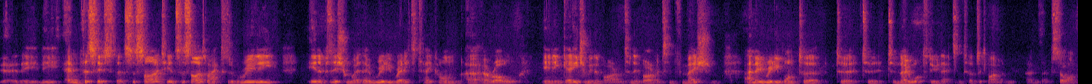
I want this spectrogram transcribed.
the the emphasis that society and societal actors are really in a position where they're really ready to take on a, a role in engaging with environment and environment information, and they really want to to to, to know what to do next in terms of climate and, and so on.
